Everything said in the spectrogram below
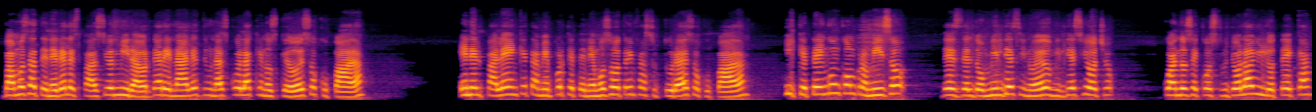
Vamos a tener el espacio en Mirador de Arenales de una escuela que nos quedó desocupada. En el Palenque también porque tenemos otra infraestructura desocupada y que tengo un compromiso desde el 2019-2018, cuando se construyó la biblioteca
